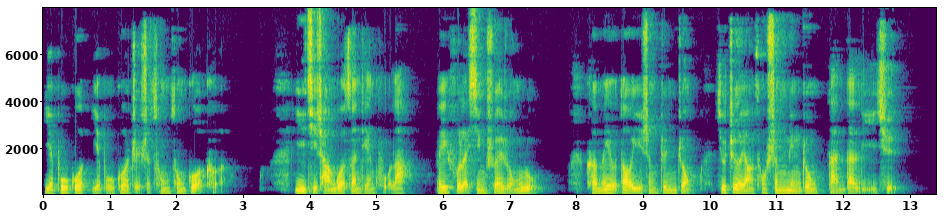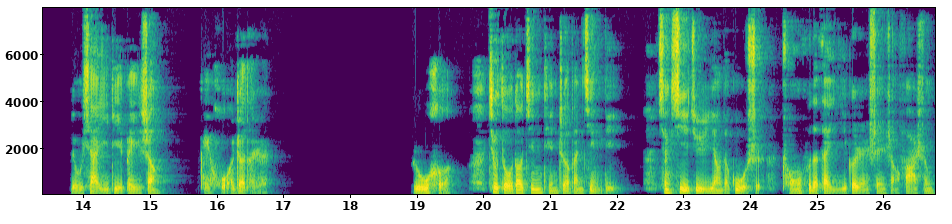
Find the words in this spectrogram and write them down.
也不过也不过只是匆匆过客，一起尝过酸甜苦辣，背负了兴衰荣辱，可没有道一声珍重，就这样从生命中淡淡离去，留下一地悲伤给活着的人。如何就走到今天这般境地，像戏剧一样的故事？重复的在一个人身上发生，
